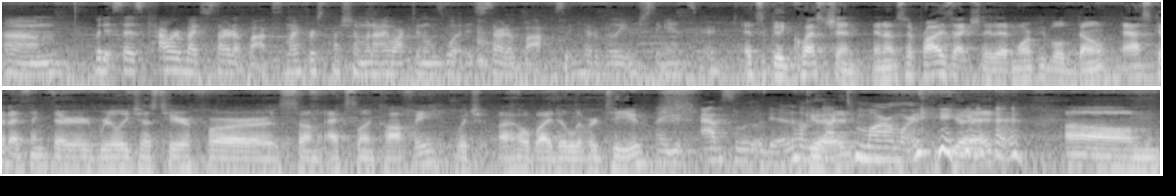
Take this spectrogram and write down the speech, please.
Um, but it says powered by Startup Box. My first question when I walked in was, "What is Startup Box?" And you had a really interesting answer. It's a good question, and I'm surprised actually that more people don't ask it. I think they're really just here for some excellent coffee, which I hope I delivered to you. I absolutely did. I'll Good. be back tomorrow morning. Good. Um,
